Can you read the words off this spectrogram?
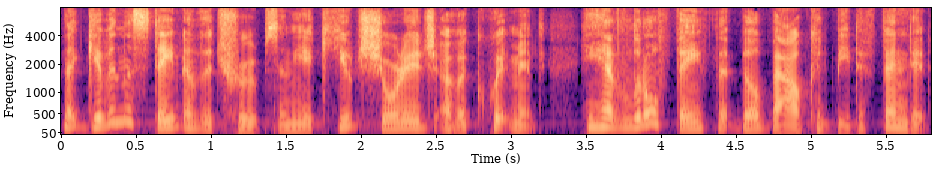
that given the state of the troops and the acute shortage of equipment, he had little faith that Bilbao could be defended.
